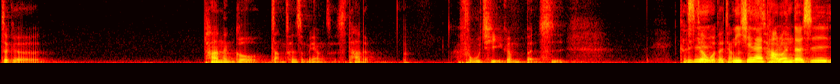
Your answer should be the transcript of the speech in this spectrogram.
这个，他能够长成什么样子是他的福气跟本事。可是你知道我在讲，你现在讨论的是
